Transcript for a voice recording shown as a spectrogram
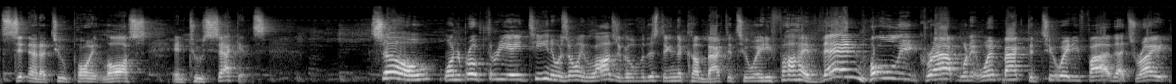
sitting at a two point loss in two seconds. So, when it broke 318, it was only logical for this thing to come back to 285. Then, holy crap, when it went back to 285, that's right,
